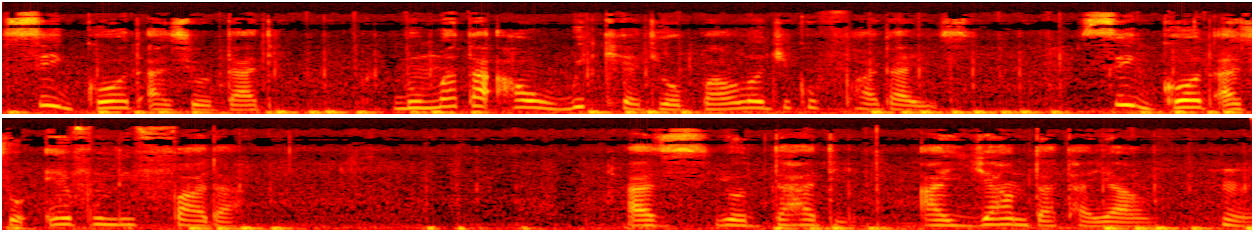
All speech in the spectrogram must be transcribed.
See God as your daddy. No matter how wicked your biological father is, see God as your heavenly father, as your daddy. I am that I am. Hmm.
